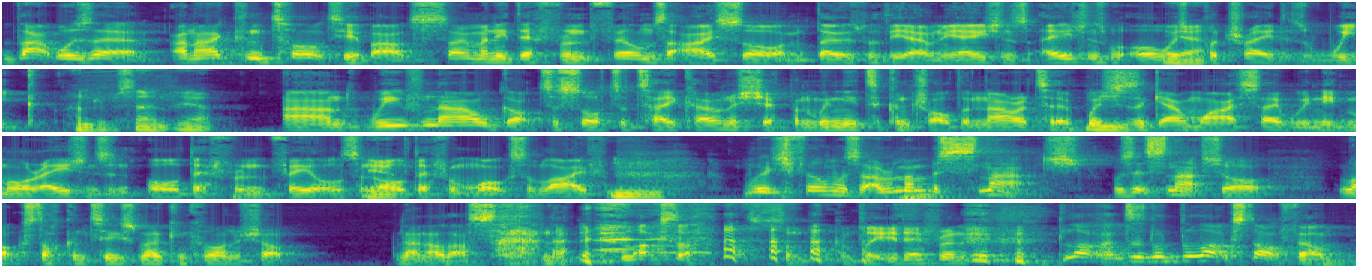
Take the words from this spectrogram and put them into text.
That was it. And I can talk to you about so many different films that I saw, and those were the only Asians. Asians were always Yeah. portrayed as weak. hundred percent. Yeah, And we've now got to sort of take ownership and we need to control the narrative, which mm. is again why I say we need more Asians in all different fields and Yeah. all different walks of life. Mm. Which film was it? I remember Snatch. Was it Snatch or Lock, Stock and Two Smoking Corner Shop? No, no, that's no. Lock, Stock, that's something completely different. Lock, the the Lock, Stock film.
